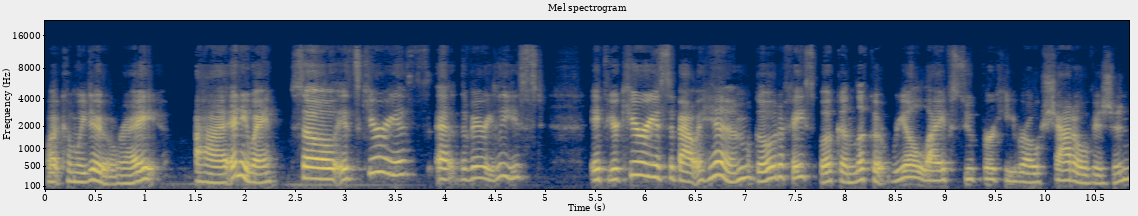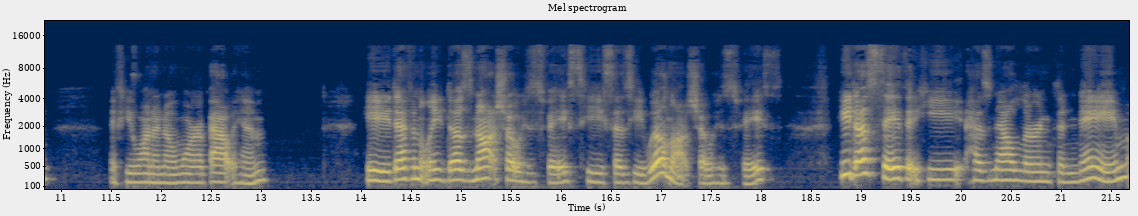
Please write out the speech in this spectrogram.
what can we do, right? Uh, anyway, so it's curious at the very least. If you're curious about him, go to Facebook and look at real life superhero Shadow Vision if you want to know more about him. He definitely does not show his face. He says he will not show his face. He does say that he has now learned the name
